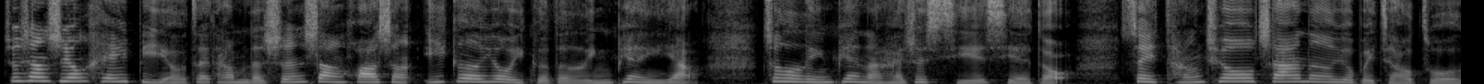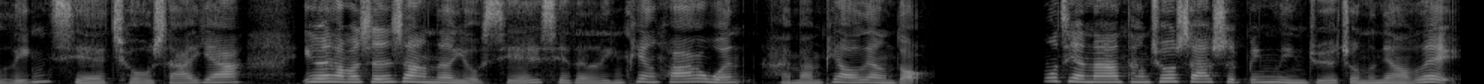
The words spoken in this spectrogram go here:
就像是用黑笔哦在它们的身上画上一个又一个的鳞片一样。这个鳞片呢还是斜斜的，所以唐秋沙呢又被叫做鳞斜秋沙鸭，因为它们身上呢有斜斜的鳞片花纹，还蛮漂亮的。目前呢，唐秋莎是濒临绝种的鸟类，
